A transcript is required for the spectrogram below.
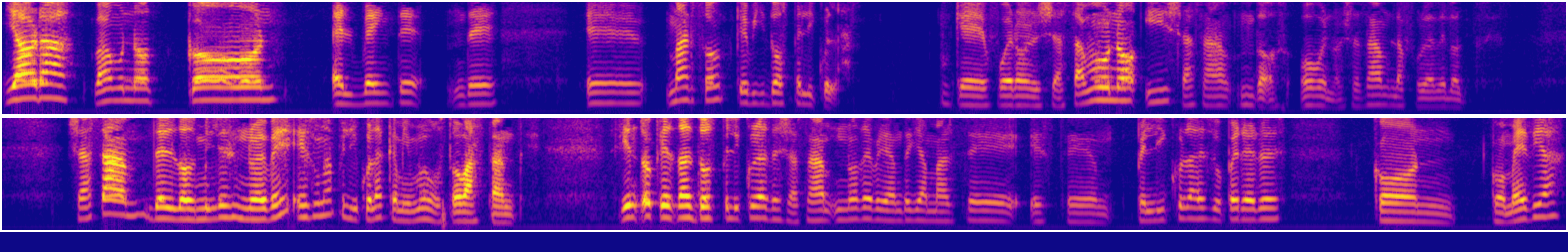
y ahora vámonos con el 20 de eh, marzo que vi dos películas que fueron Shazam 1 y Shazam 2, o bueno, Shazam, la furia de los dioses. Shazam del 2019 es una película que a mí me gustó bastante. Siento que estas dos películas de Shazam no deberían de llamarse este película de superhéroes con comedia,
